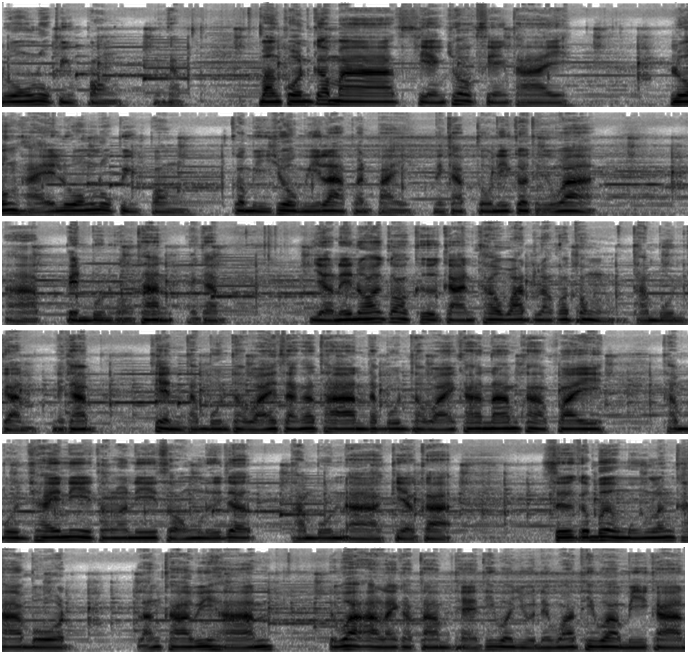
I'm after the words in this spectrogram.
ล้วงลูกปิงปองนะครับ บางคนก็มาเสียงโชคเสียงทาย ล้วงไหล้วงลูกปิงปอง ก็มีโชคมีลาภกันไปนะครับ ตรงนี้ก็ถือว่าเป็นบุญของท่านนะครับ อย่างน้อยๆก็คือการเข้าวัดเราก็ต้องทำบุญกันนะครับ เช่นทำบุญถวายสังฆทานทำบุญถวายค่าน้ำค่าไฟทำบุญใช้หนี้ธรณีสงหรือจะทำบุญเกี่ยวกับซื้อกระเบื้องมุงหลังคาโบสถ์หลังคาวิหาร หรือว่าอะไรก็ตามแต่ที่ว่าอยู่ในวัดที่ว่ามีการ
